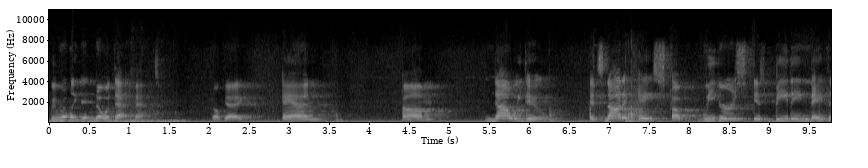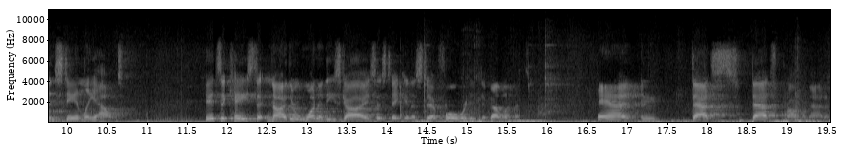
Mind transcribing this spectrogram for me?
we really didn't know what that meant. Okay, and um, now we do. It's not a case of Wiegers is beating Nathan Stanley out. It's a case that neither one of these guys has taken a step forward in development. And that's that's problematic.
